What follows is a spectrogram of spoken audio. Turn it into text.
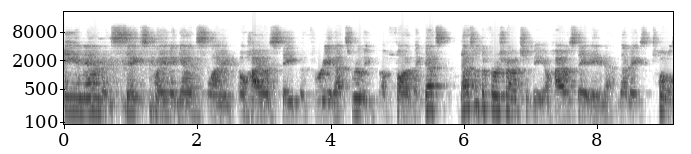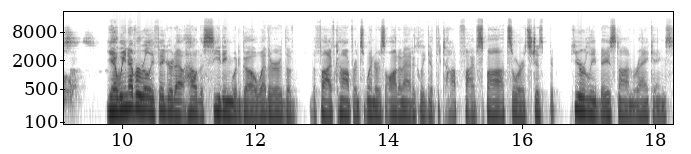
A and M at six playing against like Ohio State the three. That's really a fun. Like that's that's what the first round should be. Ohio State A and M. That makes total sense. Yeah, we never really figured out how the seeding would go, whether the, the five conference winners automatically get the top five spots or it's just purely based on rankings.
